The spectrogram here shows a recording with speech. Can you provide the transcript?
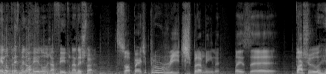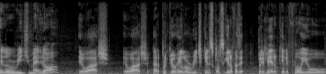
Halo 3, melhor Halo já feito, né, da história. Só perde pro Reach pra mim, né? Mas é. Tu acha o Halo Reach melhor? Eu acho. Eu acho, cara. Porque o Halo Reach que eles conseguiram fazer. Primeiro que ele foi o.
